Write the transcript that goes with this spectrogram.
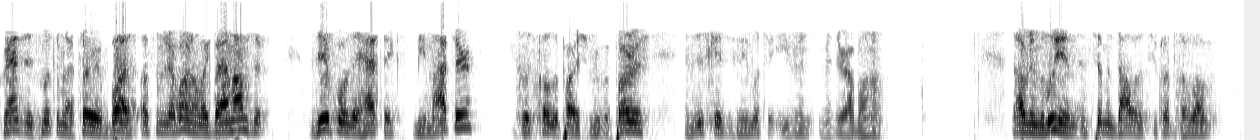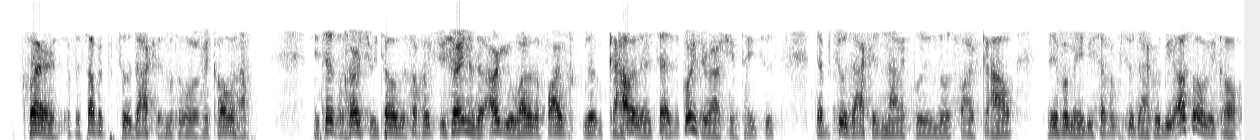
granted it's Mutter Menatoria, but also the Rabbanon, like by a Mamzer. Therefore they have to be Matter, because called the parish Ruba parish. In this case, it's mutter even midrabanon. The Avnei Miluyim in Simon Dalit, Yukot Chavav, declares if a to a dak is mutter over Bekolana. He says the we told the Sochak Rishonim that argue one of the five kahal that it says, according to Rashi and Taisus, that P'tu Dak is not included in those five kahal, therefore maybe Suffolk P'tu Dak would be also over Bekol.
